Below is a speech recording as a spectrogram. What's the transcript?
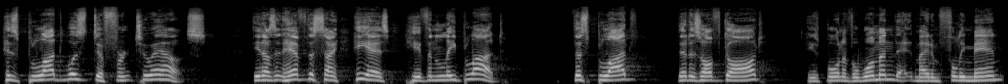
His blood was different to ours. He doesn't have the same, he has heavenly blood. This blood that is of God, he was born of a woman that made him fully man,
